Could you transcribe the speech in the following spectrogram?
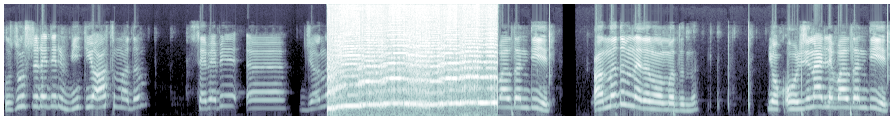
Uzun süredir video atmadım. Sebebi eee canım level'dan değil. Anladım neden olmadığını. Yok orijinal level'dan değil.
